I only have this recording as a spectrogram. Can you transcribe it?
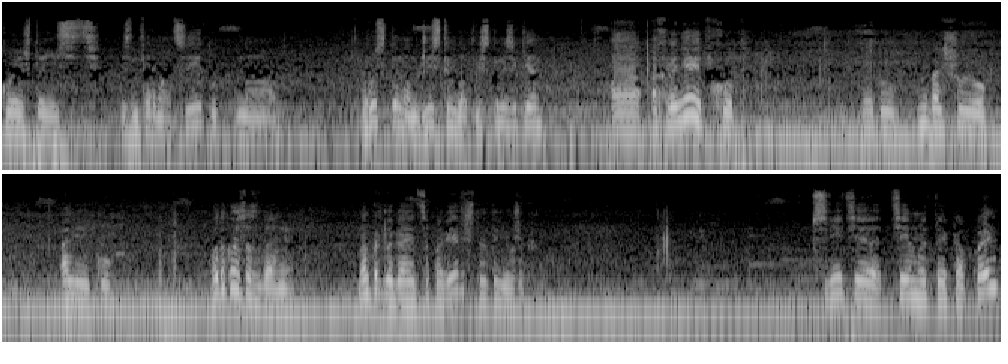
кое-что есть из информации. Тут на русском, английском, латышском языке. А охраняет вход эту небольшую аллейку вот такое создание. Нам предлагается поверить, что это ежик в свете темы ТКП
